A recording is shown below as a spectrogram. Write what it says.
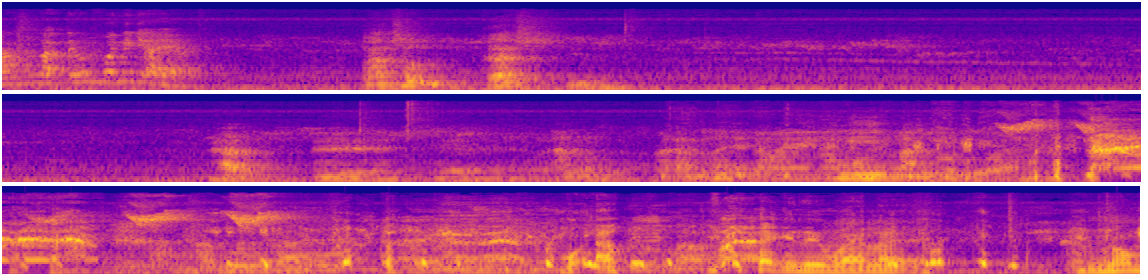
Langsung tak telepon iki ya? Langsung gas. Iya. Anu, anu aja sama yang ngomong Pak Duluan. Wah, ini mana? Nom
